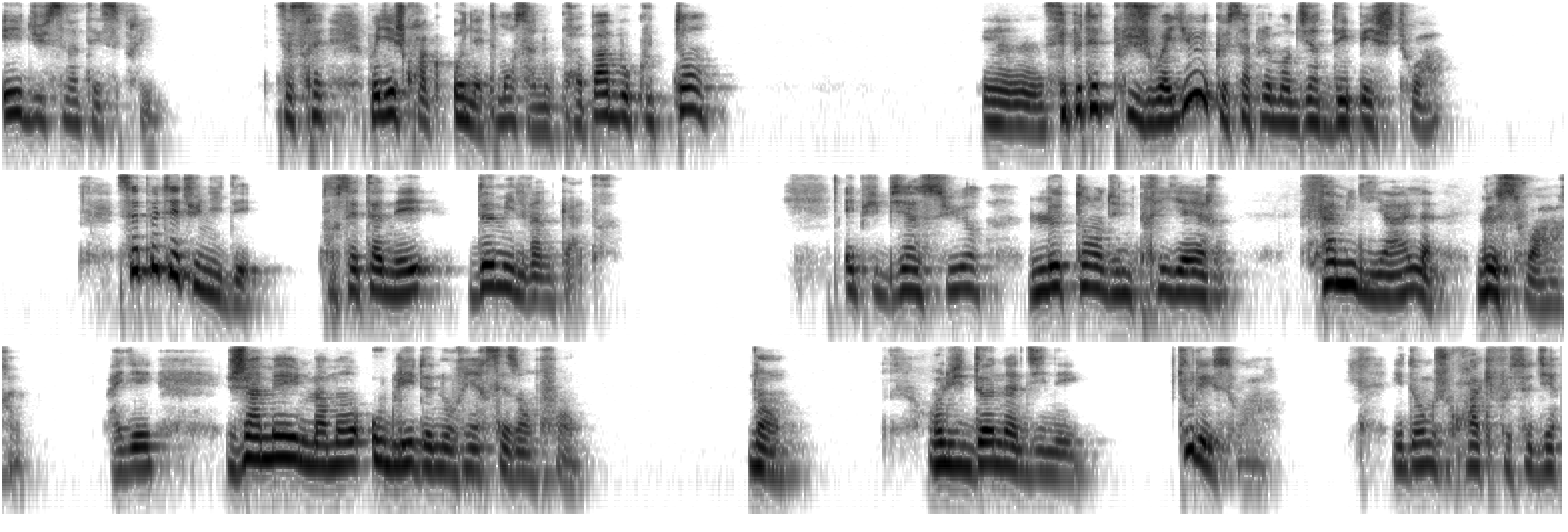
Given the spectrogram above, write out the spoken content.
et du Saint-Esprit. Ça serait, voyez, je crois qu'honnêtement, ça ne nous prend pas beaucoup de temps. Euh, c'est peut-être plus joyeux que simplement dire dépêche-toi. C'est peut-être une idée pour cette année 2024. Et puis bien sûr, le temps d'une prière familiale le soir. Voyez, jamais une maman oublie de nourrir ses enfants. Non, on lui donne un dîner tous les soirs. Et donc je crois qu'il faut se dire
